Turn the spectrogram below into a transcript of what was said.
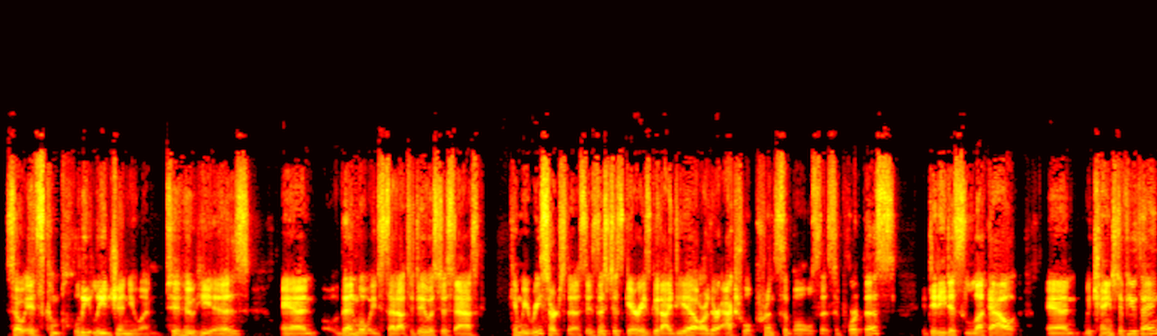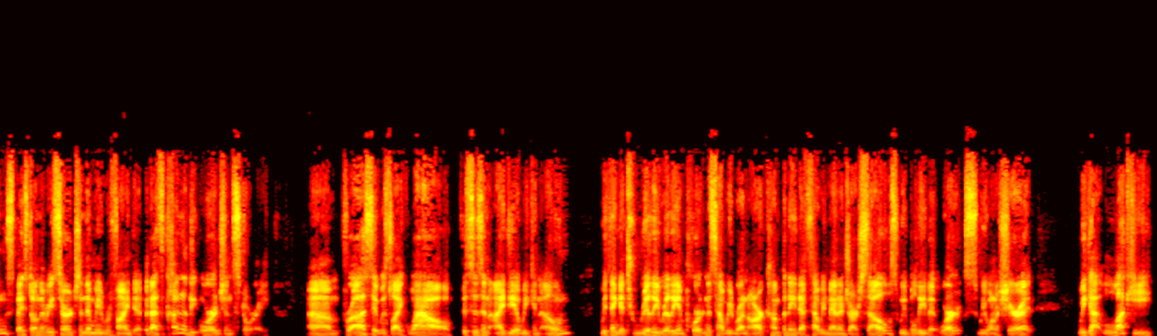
So it's completely genuine to who he is. And then what we set out to do is just ask, can we research this? Is this just Gary's good idea? or Are there actual principles that support this? Did he just luck out? And we changed a few things based on the research and then we refined it. But that's kind of the origin story. Um, for us it was like wow this is an idea we can own. We think it's really really important. It's how we run our company. That's how we manage ourselves. We believe it works. We want to share it. We got lucky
